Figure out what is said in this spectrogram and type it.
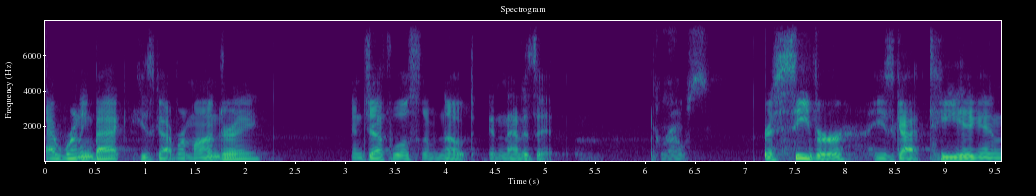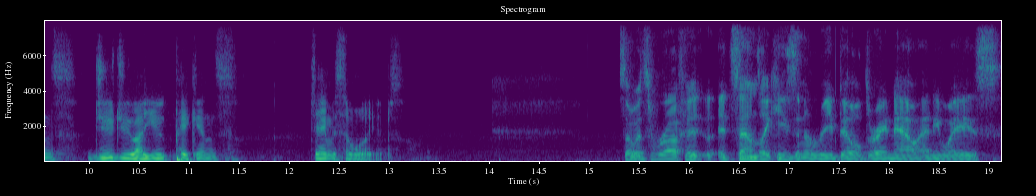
At running back, he's got Rhamondre and Jeff Wilson of note, and that is it. Gross. Receiver, he's got Tee Higgins, Juju Ayuk Pickens, Jameson Williams. So it's rough. It it sounds like he's in a rebuild right now, anyways.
